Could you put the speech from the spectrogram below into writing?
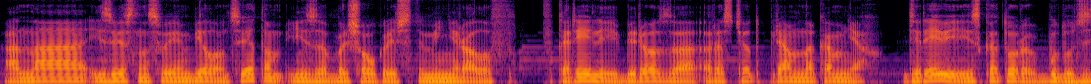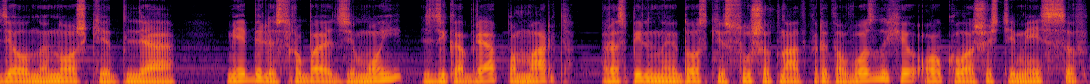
Она известна своим белым цветом из-за большого количества минералов. В Карелии береза растет прямо на камнях. Деревья, из которых будут сделаны ножки для Мебели срубают зимой с декабря по март. Распиленные доски сушат на открытом воздухе около 6 месяцев.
